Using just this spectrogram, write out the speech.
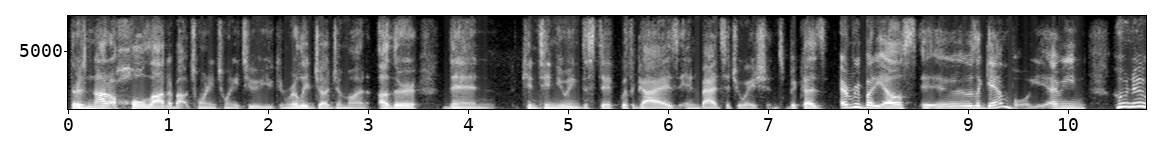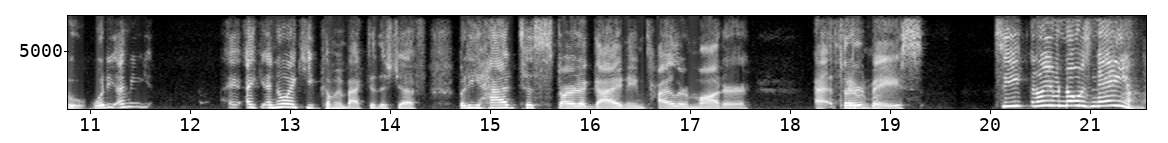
there's not a whole lot about 2022 you can really judge him on other than continuing to stick with guys in bad situations because everybody else it, was a gamble. I mean, who knew? What do you, I mean? I, I, know I keep coming back to this, Jeff, but he had to start a guy named Tyler Motter at Taylor third Motter. base. See, I don't even know his name.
